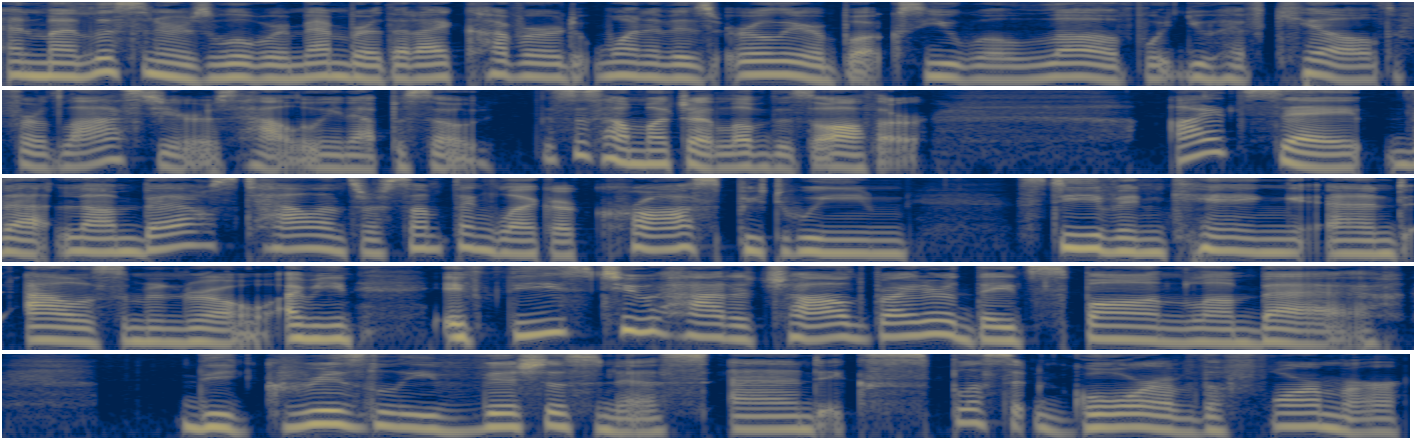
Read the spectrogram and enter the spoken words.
And my listeners will remember that I covered one of his earlier books, You Will Love What You Have Killed, for last year's Halloween episode. This is how much I love this author. I'd say that Lambert's talents are something like a cross between Stephen King and Alice Munro. I mean, if these two had a child writer, they'd spawn Lambert. The grisly viciousness and explicit gore of the former,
